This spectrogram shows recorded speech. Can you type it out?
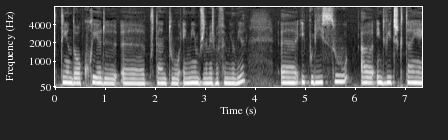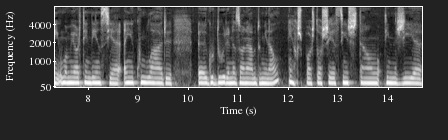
que tende a ocorrer, uh, portanto, em membros da mesma família, uh, e por isso há indivíduos que têm uma maior tendência em acumular gordura na zona abdominal, em resposta ao excesso de ingestão de energia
